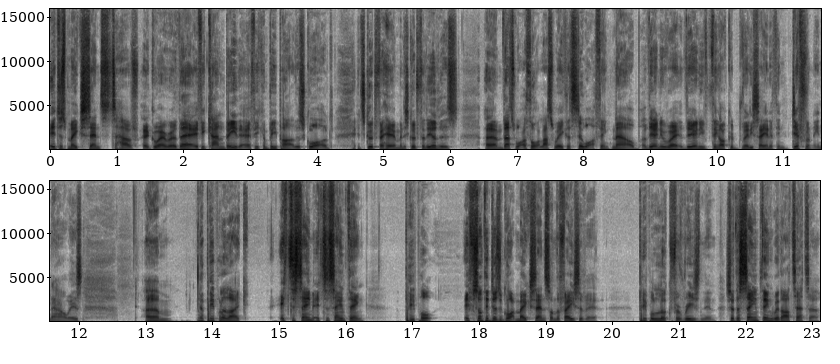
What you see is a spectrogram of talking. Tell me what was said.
it just makes sense to have Aguero there. If he can be there, if he can be part of the squad, it's good for him and it's good for the others. Um, that's what I thought last week. That's still what I think now. But the only way, the only thing I could really say anything differently now is, um, people are like, it's the same. It's the same thing. People, if something doesn't quite make sense on the face of it, people look for reasoning. So the same thing with Arteta.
